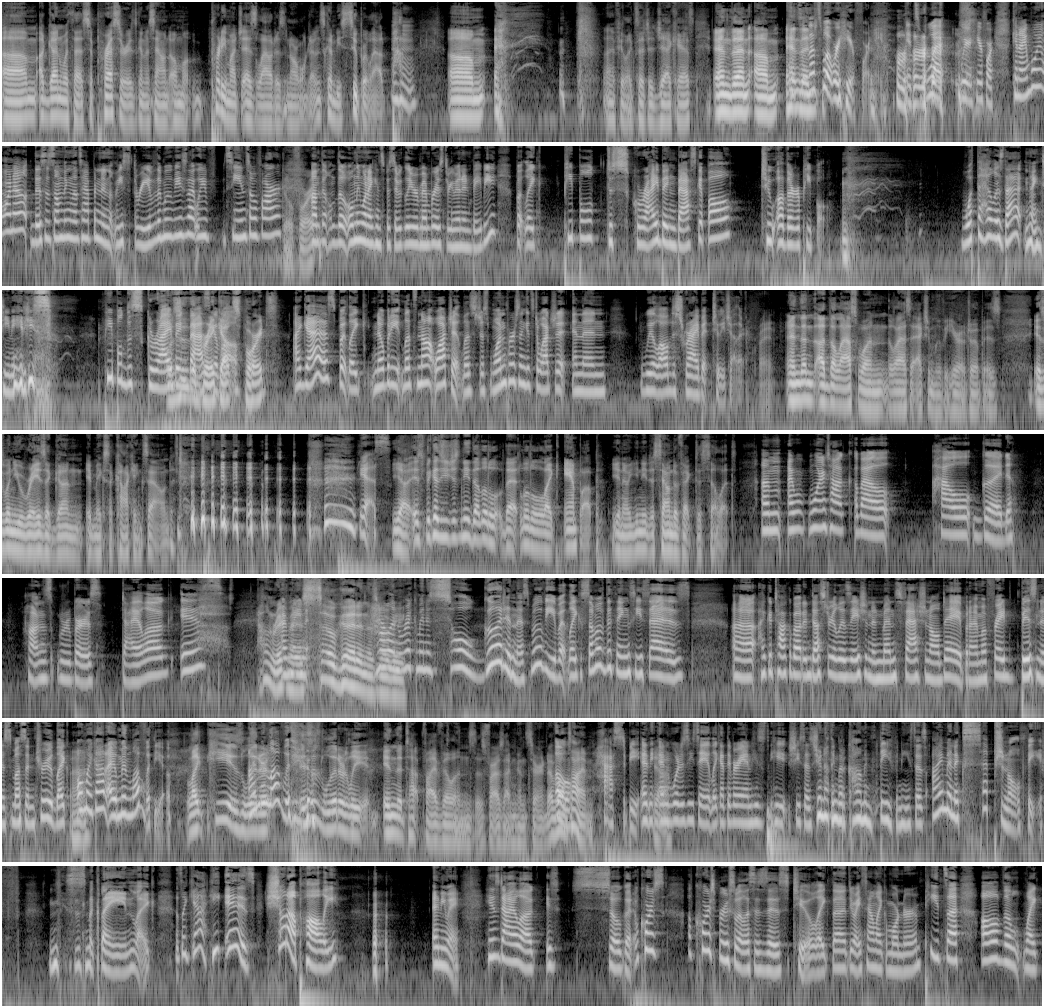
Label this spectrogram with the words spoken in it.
um, a gun with a suppressor is going to sound almost pretty much as loud as a normal gun. It's going to be super loud. Mm-hmm. Um, I feel like such a jackass. And then, um, and So then that's what we're here for. Nate. It's what we're here for. Can I point one out? This is something that's happened in at least three of the movies that we've seen so far. Go for it. Um, the, the only one I can specifically remember is Three Men and Baby, but like people describing basketball to other people. what the hell is that? 1980s. people was describing basketball. breakout sport? I guess, but like nobody. Let's not watch it. Let's just one person gets to watch it, and then we'll all describe it to each other. Right. And then uh, the last one, the last action movie hero trope is is when you raise a gun, it makes a cocking sound. Yes. yeah, it's because you just need that little that little like amp up. You know, you need a sound effect to sell it. Um, I want to talk about how good Hans Gruber's dialogue is. Alan Rickman mean, is so good in this Alan movie. Rickman is so good in this movie, but like some of the things he says, uh, I could talk about industrialization and men's fashion all day, but I'm afraid business must intrude. Like, Uh-huh. oh my god, I'm in love with you. like he is I'm in literally love with you. This is literally in the top five villains as far as I'm concerned of oh, all time. has to be. And Yeah. and what does he say? Like at the very end, he's he she says, "You're nothing but a common thief," and he says, "I'm an exceptional thief." Mrs. McClane, like it's like, yeah, he is. Shut up, Holly. anyway, his dialogue is so good. Of course, of course, Bruce Willis's is too. Like the "Do I sound like I'm ordering pizza?" All of the like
